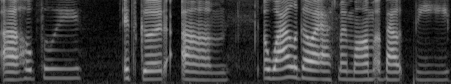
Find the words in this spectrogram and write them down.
Uh, hopefully, it's good. Um, a while ago, I asked my mom about the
